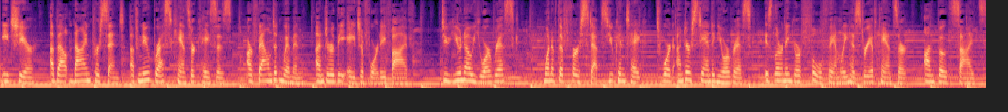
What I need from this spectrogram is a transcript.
Each year, about 9% of new breast cancer cases are found in women under the age of 45. Do you know your risk? One of the first steps you can take toward understanding your risk is learning your full family history of cancer on both sides.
